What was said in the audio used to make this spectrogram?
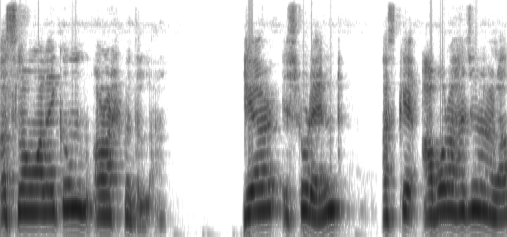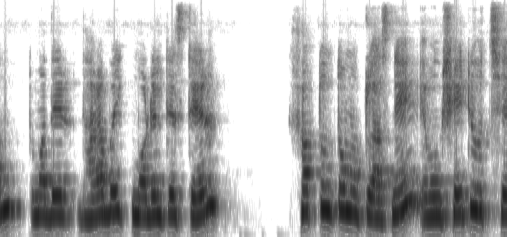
আসসালামু আলাইকুম রাহমাতুল্লাহ। ডিয়ার স্টুডেন্ট আজকে আবার হাজির হলাম তোমাদের ধারাবাহিক মডেল টেস্টের সপ্তমতম ক্লাস নিয়ে এবং সেইটি হচ্ছে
